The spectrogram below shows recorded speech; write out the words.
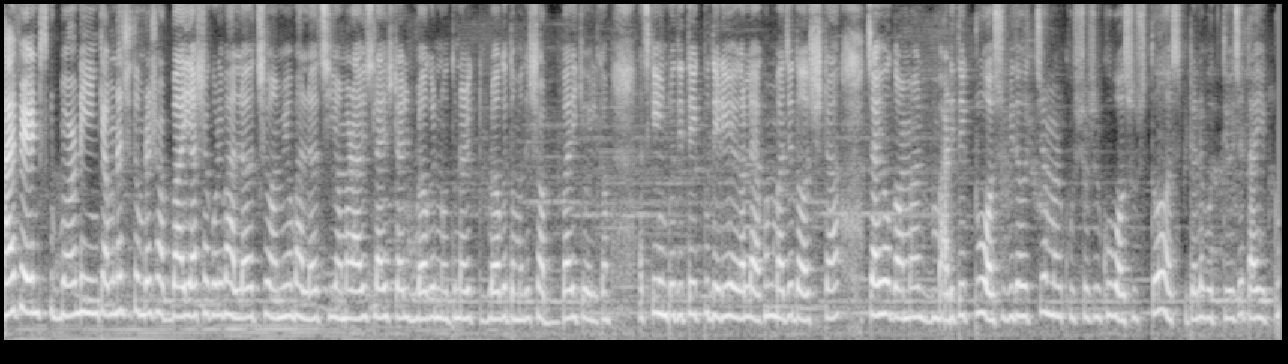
হাই ফ্রেন্ডস গুড মর্নিং কেমন আছো তোমরা সবাই? আশা করি ভালো আছো, আমিও ভালো আছি। আমার আয়ুষ লাইফস্টাইল ব্লগের নতুন আরেকটি ব্লগে তোমাদের সবাইকে ওয়েলকাম আজকে ইন্টো দিতে একটু দেরি হয়ে গেল, এখন বাজে দশটা। যাই হোক, আমার বাড়িতে একটু অসুবিধা হচ্ছে, আমার খুব শ্বশুর খুব অসুস্থ হসপিটালে ভর্তি হয়েছে, তাই একটু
